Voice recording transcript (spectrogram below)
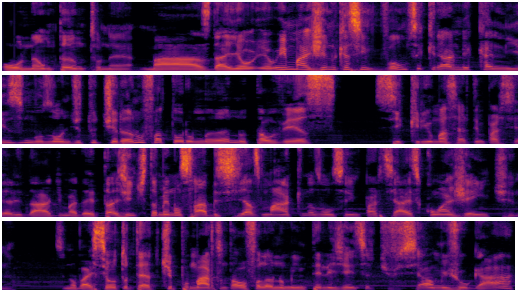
Ou não tanto, né? Mas daí eu, eu imagino que, assim, vão se criar mecanismos onde tu tirando o fator humano, talvez se crie uma certa imparcialidade. Mas daí a gente também não sabe se as máquinas vão ser imparciais com a gente, né? Se não vai ser outro teto. Tipo o Martin tava falando, uma inteligência artificial me julgar,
